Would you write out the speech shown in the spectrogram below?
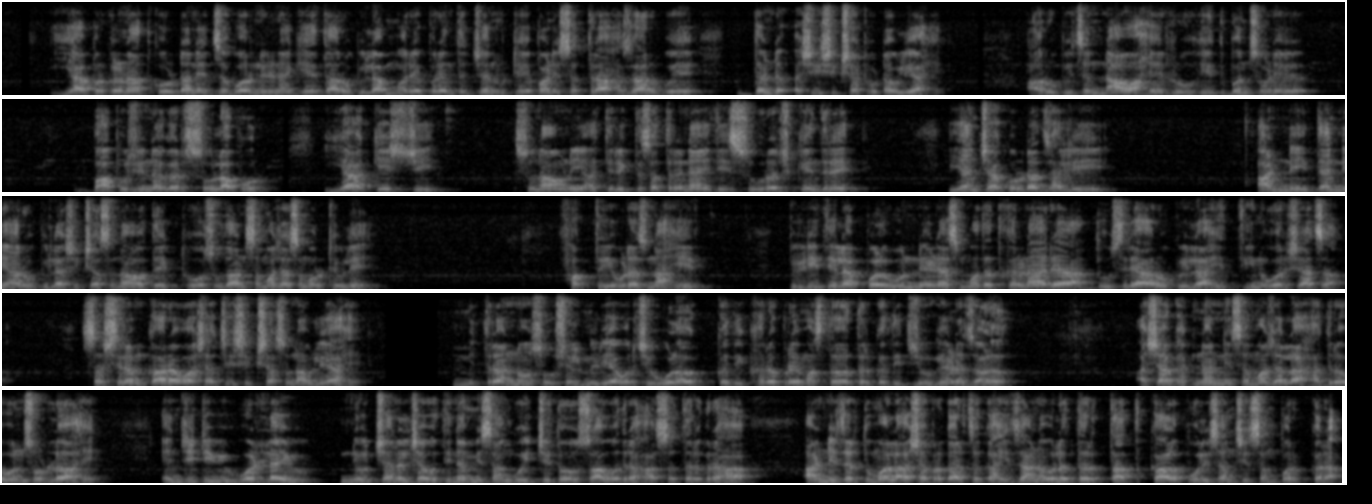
या प्रकरणात कोर्टाने जबर निर्णय घेत आरोपीला मरेपर्यंत जन्मठेप आणि सतरा हजार रुपये दंड अशी शिक्षा ठोठावली आहे. आरोपीचं नाव आहे रोहित बनसोडे बापूजीनगर सोलापूर. या केसची सुनावणी अतिरिक्त सत्र न्यायाधीश सूरज केंद्रे यांच्या कोर्टात झाली. आणि त्यांनी आरोपीला शिक्षा सुनावत एक ठोस उदाहरण समाजासमोर ठेवले. फक्त एवढंच नाही पीडितेला पळवून नेण्यास मदत करणाऱ्या दुसऱ्या आरोपीलाही तीन वर्षाचा सश्रम कारावासाची शिक्षा सुनावली आहे. मित्रांनो सोशल मीडियावरची ओळख कधी खरं प्रेम असतं तर कधी जीव घेणं जाळं. अशा घटनांनी समाजाला हादरवून सोडलं आहे. N G T V world live news चॅनलच्या वतीने आम्ही सांगू इच्छितो सावध रहा सतर्क रहा. आणि जर तुम्हाला अशा प्रकारचं काही जाणवलं तर तात्काळ पोलिसांशी संपर्क करा.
